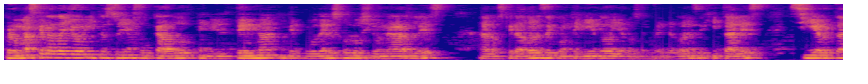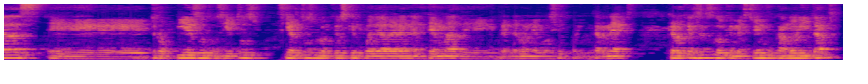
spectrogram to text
Pero más que nada yo ahorita estoy enfocado en el tema de poder solucionarles a los creadores de contenido y a los emprendedores digitales ciertas eh, tropiezos o ciertos, ciertos bloqueos que puede haber en el tema de emprender un negocio por internet. Creo que eso es lo que me estoy enfocando ahorita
